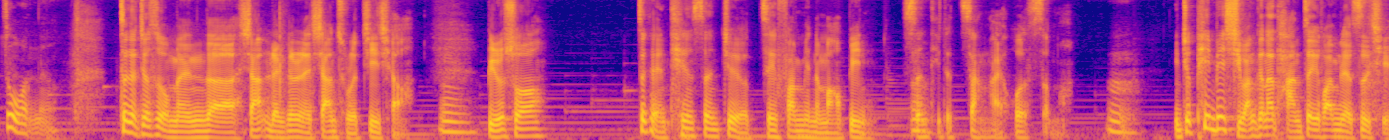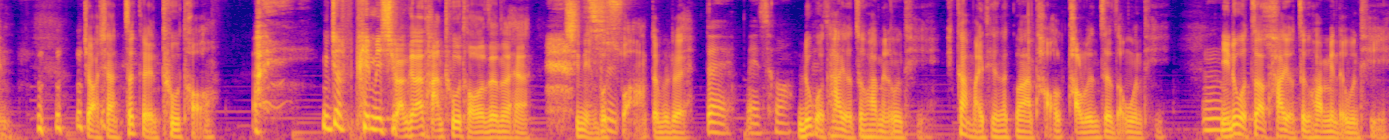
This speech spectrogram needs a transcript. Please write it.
做呢？这个就是我们的相人跟人相处的技巧。嗯，比如说，这个人天生就有这方面的毛病，身体的障碍或者什么，嗯，你就偏偏喜欢跟他谈这一方面的事情，就好像这个人秃头，你就偏偏喜欢跟他谈秃头，真的很心里不爽，对不对？对，没错。如果他有这方面的问题，你干嘛一天在跟他讨讨论这种问题？嗯，你如果知道他有这个方面的问题，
